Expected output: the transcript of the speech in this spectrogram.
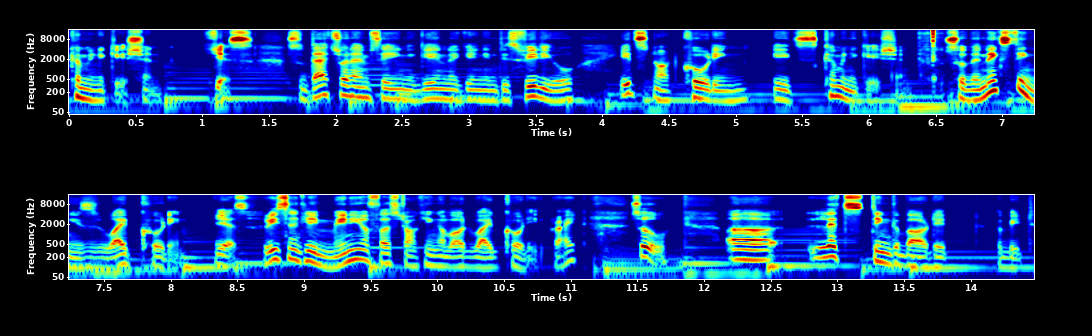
communication. Yes, so that's what I'm saying again and again in this video. It's not coding, it's communication. So the next thing is vibe coding. Yes, recently many of us talking about vibe coding, right? So uh, let's think about it a bit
